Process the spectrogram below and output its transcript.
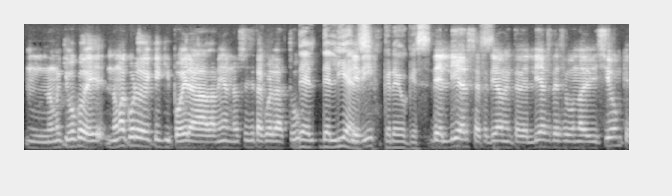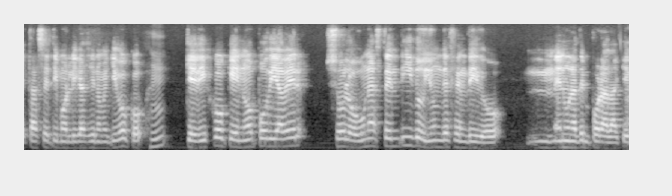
no me equivoco, de, no me acuerdo de qué equipo era, Damián, no sé si te acuerdas tú. Del, del Liers, creo que es. Del Liers, efectivamente, del Liers de segunda división, que está séptimo en liga, si no me equivoco, que dijo que no podía haber solo un ascendido y un defendido en una temporada, que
